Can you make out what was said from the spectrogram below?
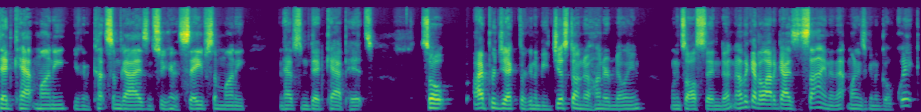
dead cap money. You're going to cut some guys, and so you're going to save some money and have some dead cap hits. So I project they're going to be just under 100 million when it's all said and done. Now they got a lot of guys to sign, and that money's going to go quick.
